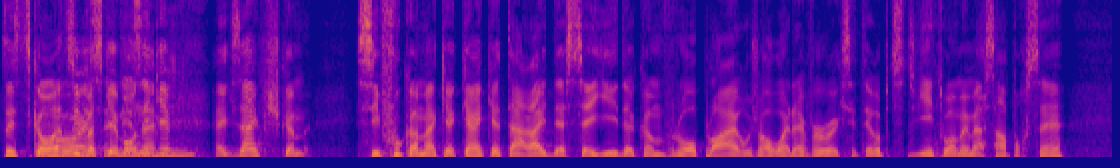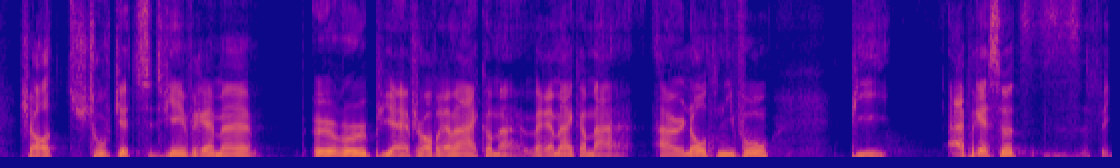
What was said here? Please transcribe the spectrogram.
Tu sais, tu comprends? Ouais, parce que mon équipe. amis. Exact. Puis je suis comme. C'est fou comment que quand que t'arrêtes d'essayer de comme vouloir plaire ou genre whatever, etc., puis tu deviens toi-même à 100%, genre, je trouve que tu deviens vraiment heureux, puis euh, genre vraiment à, comme à- vraiment comme à, à un autre niveau. Puis après ça, fait,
